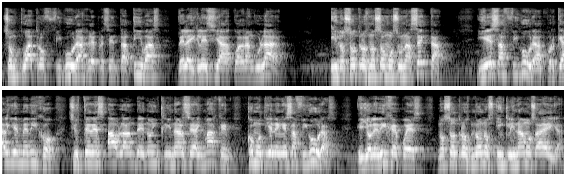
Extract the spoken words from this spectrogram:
son cuatro figuras representativas de la iglesia cuadrangular. Y nosotros no somos una secta. Y esas figuras, porque alguien me dijo, si ustedes hablan de no inclinarse a imagen, ¿cómo tienen esas figuras? Y yo le dije, pues nosotros no nos inclinamos a ellas.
